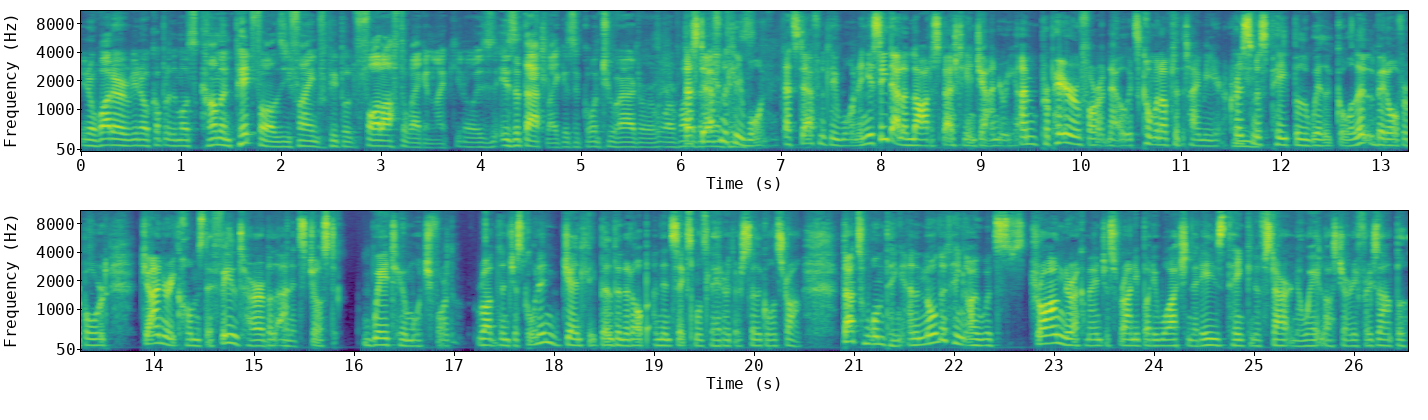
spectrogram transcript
you know what are you know a couple of the most common pitfalls pitfalls you find for people to fall off the wagon? Like, you know, is, is it that? Like, is it going too hard or, or That's definitely one. That's definitely one. And you see that a lot, especially in January. I'm preparing for it now. It's coming up to the time of year. Christmas mm. people will go a little bit overboard. January comes, they feel terrible, and it's just way too much for them rather than just going in gently, building it up, and then six months later they're still going strong. That's one thing. And another thing I would strongly recommend just for anybody watching that is thinking of starting a weight loss journey, for example,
